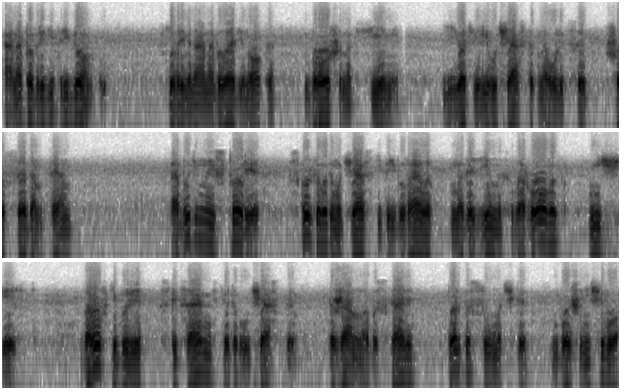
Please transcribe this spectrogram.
она повредит ребенку. В те времена она была одинока, брошена всеми. Ее отвели в участок на улице шоссе Дантен. Обыденная история, сколько в этом участке перебывало магазинных воровок, не счесть. Воровки были специальностью этого участка — Жанну обыскали, только сумочка, больше ничего.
